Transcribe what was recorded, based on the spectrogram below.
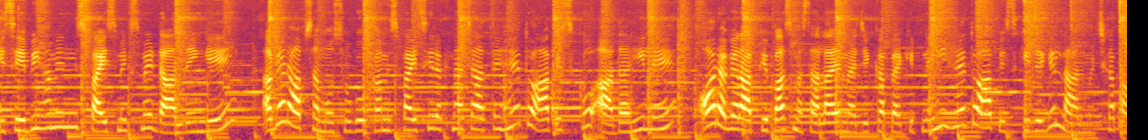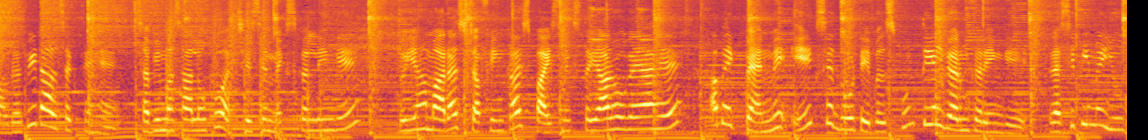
इसे भी हम इन स्पाइस मिक्स में डाल देंगे। अगर आप समोसों को कम स्पाइसी रखना चाहते हैं तो आप इसको आधा ही लें। और अगर आपके पास मसाला या मैजिक का पैकेट नहीं है तो आप इसकी जगह लाल मिर्च का पाउडर भी डाल सकते हैं। सभी मसालों को अच्छे से मिक्स कर लेंगे। तो ये हमारा स्टफिंग का स्पाइस मिक्स तैयार हो गया है। अब एक पैन में एक से दो टेबलस्पून तेल गर्म करेंगे। रेसिपी में यूज़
